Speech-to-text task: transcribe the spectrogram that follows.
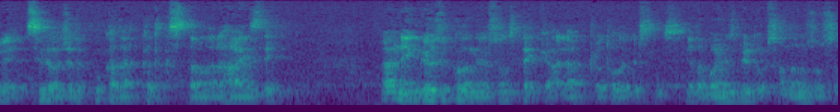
ve sivil havacılık bu kadar katı kısıtlamalara haiz değil. Örneğin gözlük kullanıyorsanız pekala pilot olabilirsiniz ya da boyunuz 1.90'dan uzunsa.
